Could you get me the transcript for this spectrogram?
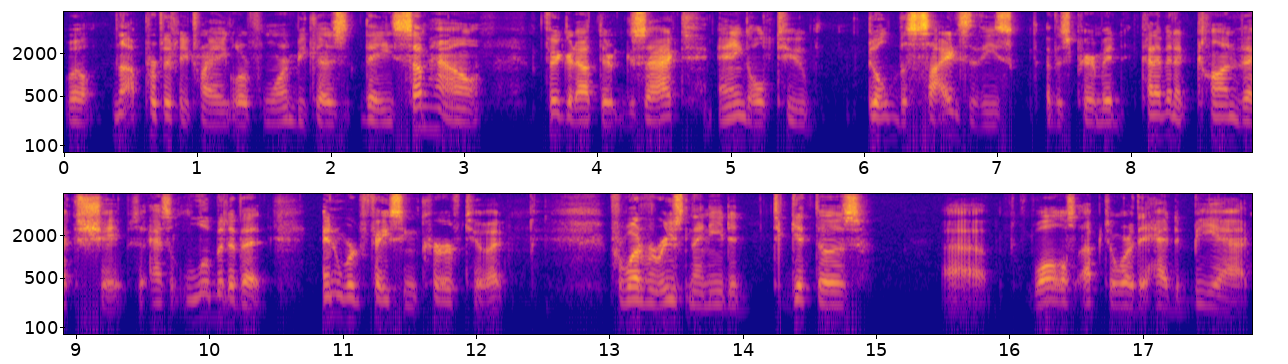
well, not perfectly triangular form because they somehow figured out their exact angle to build the sides of these of this pyramid kind of in a convex shape. So it has a little bit of an inward facing curve to it. For whatever reason, they needed to get those uh, walls up to where they had to be at.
